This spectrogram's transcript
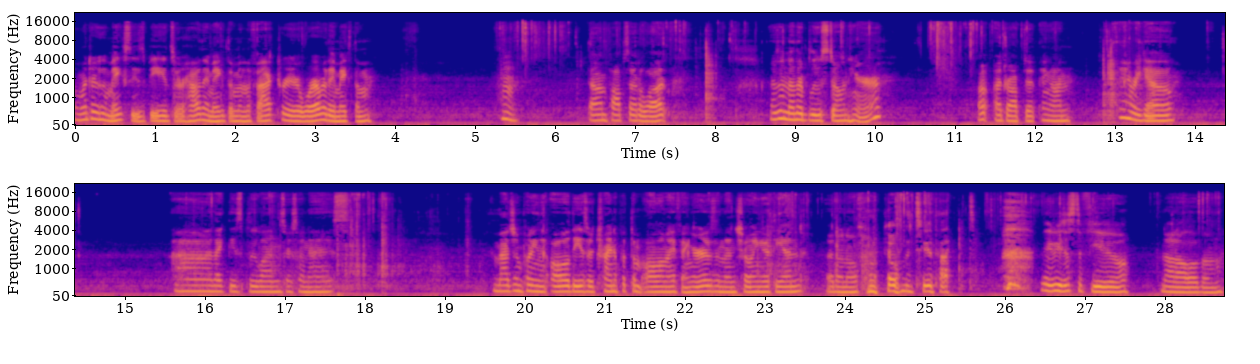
I wonder who makes these beads or how they make them in the factory or wherever they make them. Hmm. That one pops out a lot. There's another blue stone here. Oh, I dropped it. Hang on. There we go. Ah, I like these blue ones. They're so nice. Imagine putting all these or trying to put them all on my fingers and then showing you at the end. I don't know if I'm able to do that. Maybe just a few, not all of them.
